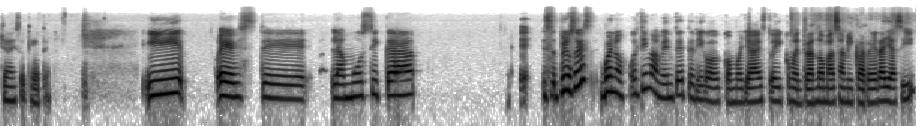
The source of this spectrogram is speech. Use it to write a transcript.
ya es otro tema. Y este, la música, eh, pero sabes, bueno, últimamente te digo, como ya estoy como entrando más a mi carrera y así,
